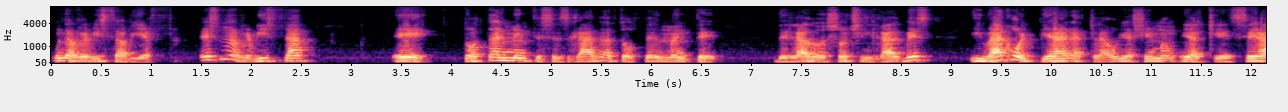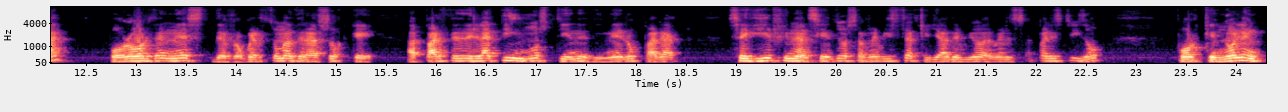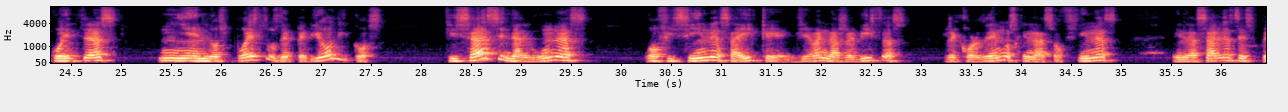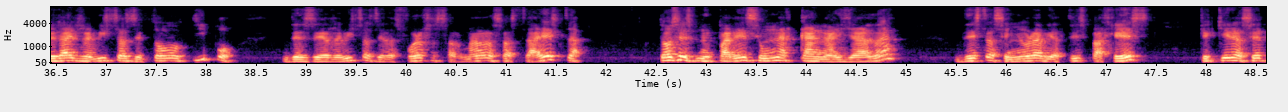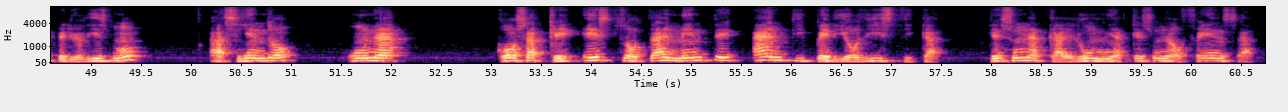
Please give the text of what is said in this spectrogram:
una revista abierta. Es una revista eh, totalmente sesgada, totalmente del lado de Xochitl Galvez y va a golpear a Claudia Sheinbaum y al que sea por órdenes de Roberto Madrazo que aparte de latinos tiene dinero para seguir financiando esa revista que ya debió de haber desaparecido porque no la encuentras ni en los puestos de periódicos. Quizás en algunas oficinas ahí que llevan las revistas. Recordemos que en las oficinas, en las salas de espera hay revistas de todo tipo, desde revistas de las Fuerzas Armadas hasta esta. Entonces me parece una canallada de esta señora Beatriz Pajés que quiere hacer periodismo haciendo una cosa que es totalmente antiperiodística, que es una calumnia, que es una ofensa,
